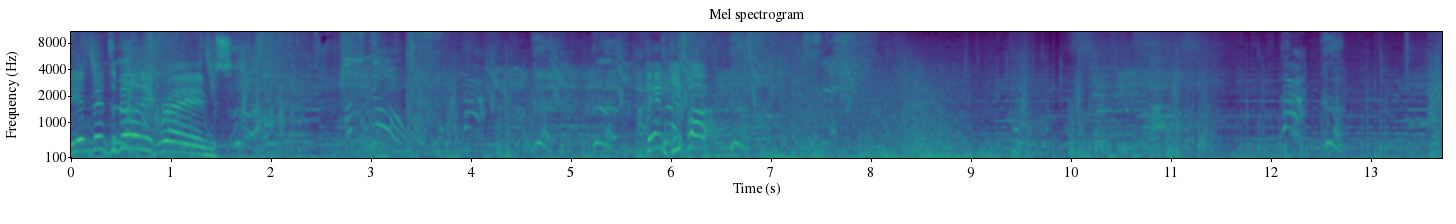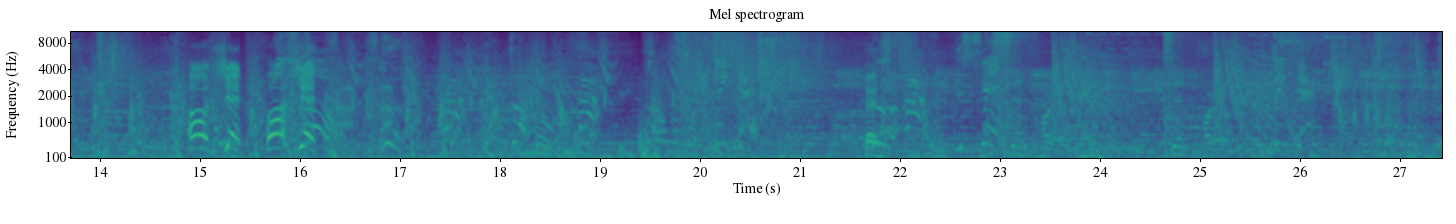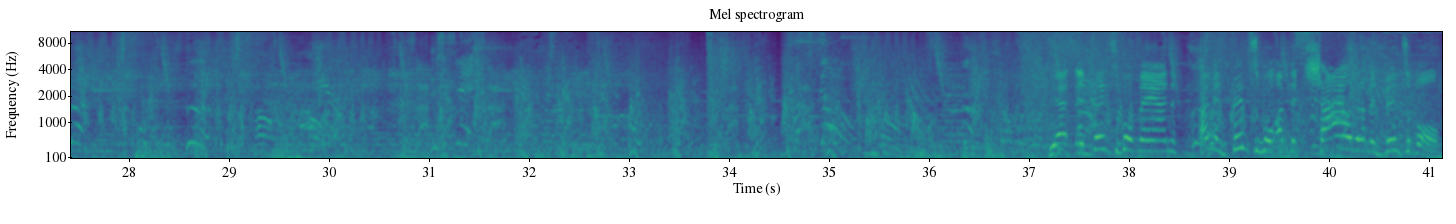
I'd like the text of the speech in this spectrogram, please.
The invincibility frames! Kim, keep up! Oh shit! Oh shit! Okay. Take that. Yes, invincible, man! I'm invincible! I'm the child and I'm invincible!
